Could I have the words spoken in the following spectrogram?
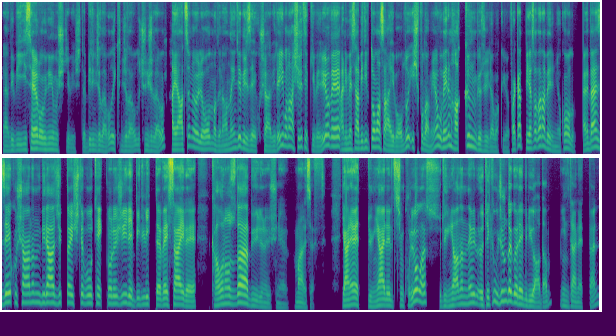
Yani bir bilgisayar oyunuymuş gibi işte. Birinci level, ikinci level, üçüncü level. Hayatın öyle olmadığını anlayınca bir Z kuşağı bireyi buna aşırı tepki veriyor ve hani mesela bir diploma sahibi oldu, iş bulamıyor. Bu benim hakkım gözüyle bakıyor. Fakat piyasadan haberin yok oğlum. Yani ben Z kuşağının birazcık da işte bu teknolojiyle birlikte vesaire kavanozda büyüdüğünü düşünüyorum maalesef. Yani evet dünya ile iletişim kuruyorlar. Dünyanın ne bileyim öteki ucunu da görebiliyor adam internetten.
